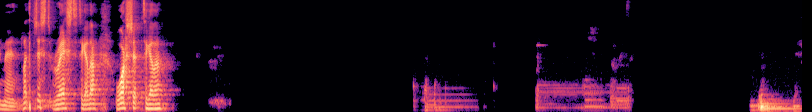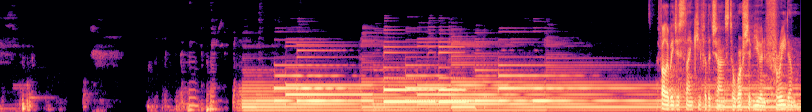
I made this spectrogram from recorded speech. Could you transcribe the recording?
Amen. Let's just rest together, worship together. Father, we just thank you for the chance to worship you in freedom.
